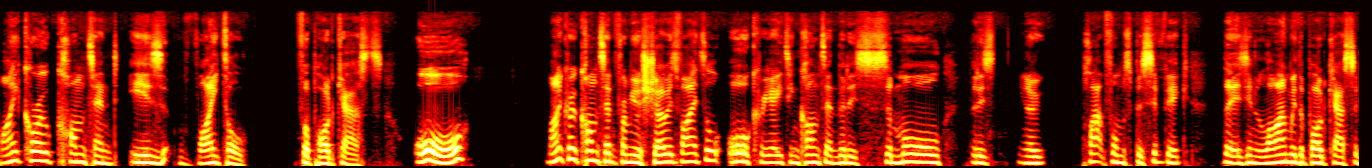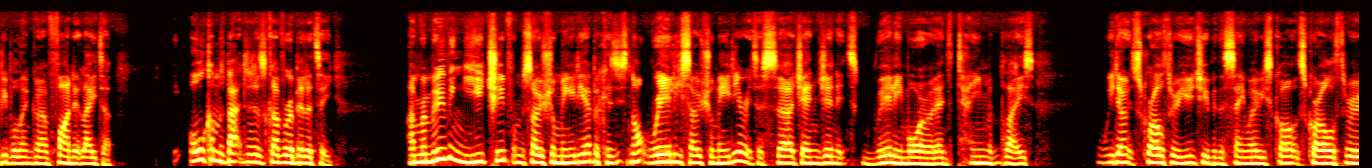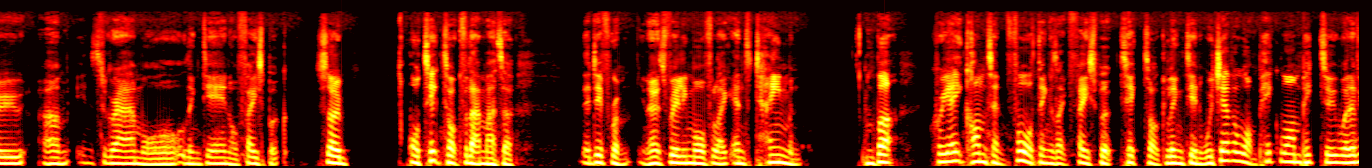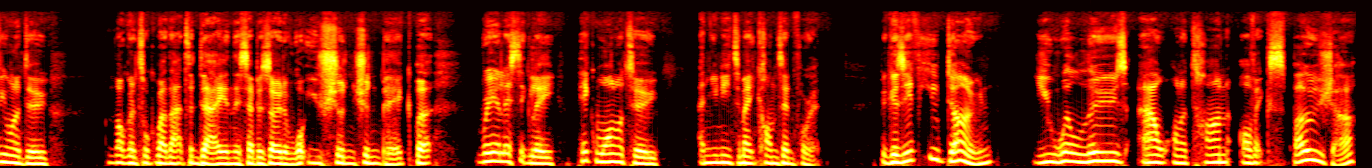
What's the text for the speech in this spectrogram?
Micro content is vital for podcasts, or micro content from your show is vital, or creating content that is small, that is, you know, platform specific, that is in line with the podcast so people then go and find it later. It all comes back to discoverability. I'm removing YouTube from social media because it's not really social media. It's a search engine. It's really more of an entertainment place. We don't scroll through YouTube in the same way we scroll scroll through um, Instagram or LinkedIn or Facebook. So, or TikTok for that matter. They're different. You know, it's really more for like entertainment. But create content for things like Facebook, TikTok, LinkedIn, whichever one. Pick one, pick two, whatever you want to do. I'm not going to talk about that today in this episode of what you should and shouldn't pick, but realistically, pick one or two and you need to make content for it. Because if you don't, you will lose out on a ton of exposure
